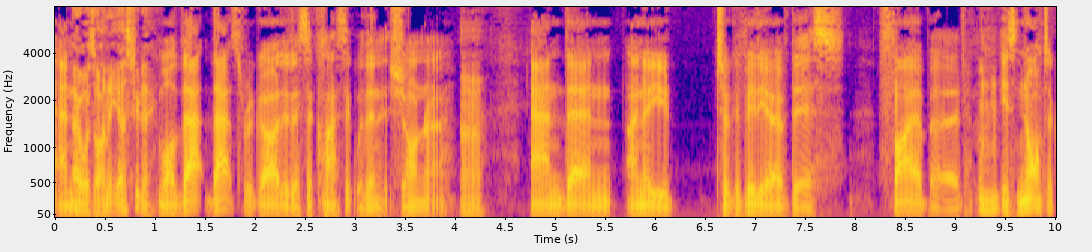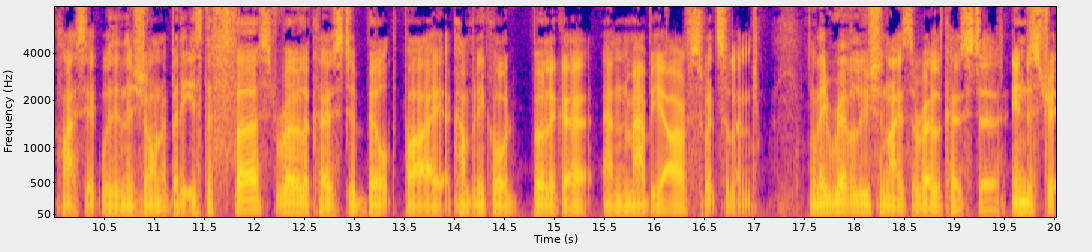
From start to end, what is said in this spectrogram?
And I was on it yesterday. well, that that's regarded as a classic within its genre. Uh-huh. And then I know you took a video of this. Firebird is not a classic within the genre, but it is the first roller coaster built by a company called Bolliger and Mabillard of Switzerland. They revolutionized the roller coaster industry.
